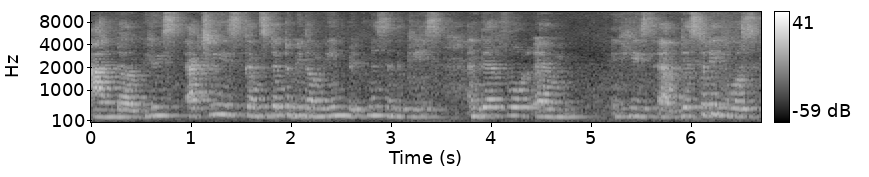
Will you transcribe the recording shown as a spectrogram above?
and uh, he's actually he's considered to be the main witness in the case, and therefore um, he's uh, yesterday he was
